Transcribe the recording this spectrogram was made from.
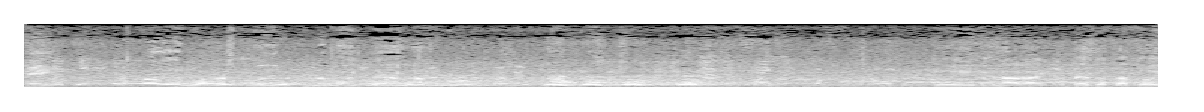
Hei, kaljaluokasta voi olla kyllä voittajana toi venäläinen, tai tota toi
